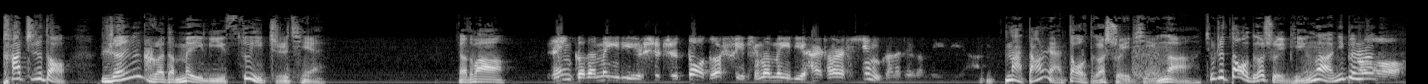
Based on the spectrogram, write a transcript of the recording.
她知道人格的魅力最值钱，晓得吧？人格的魅力是指道德水平的魅力，还是说是性格的这个魅力啊？那当然，道德水平啊，就是道德水平啊。你比如说，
